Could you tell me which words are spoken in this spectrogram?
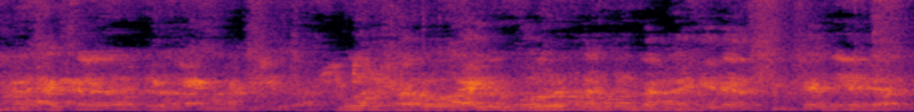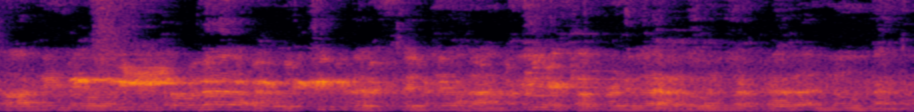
కదా యాక్చువల్గా ఇక్కడ మనకి అవును సార్ ఐదు బోర్లు ఉన్నాయి దాని మెటీరియల్స్ ఇచ్చేస్తే ఆడిట్ వాళ్ళు ఇక్కడ కూడా వచ్చి ఇక్కడ సెట్ చేయడానికి సపరేట్గా రూమ్ కట్టారు అన్నీ ఉన్నాను.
